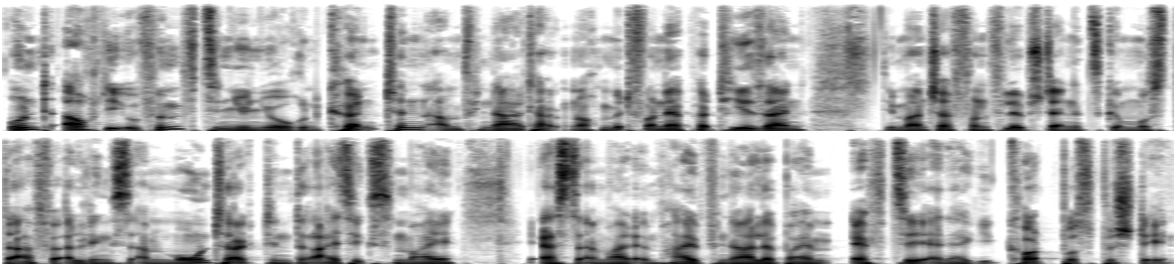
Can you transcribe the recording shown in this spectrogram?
Und auch die U15-Junioren könnten am Finaltag noch mit von der Partie sein. Die Mannschaft von Philipp Stenitzke muss dafür allerdings am Montag, den 30. Mai, erst einmal im Halbfinale beim FC Energie Cottbus bestehen.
